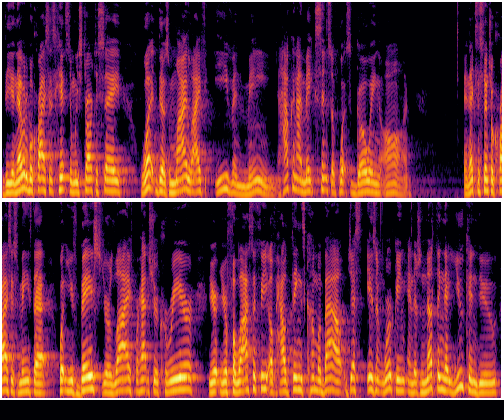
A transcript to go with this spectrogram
The inevitable crisis hits, and we start to say, What does my life even mean? How can I make sense of what's going on? An existential crisis means that what you've based your life, perhaps your career, your, your philosophy of how things come about just isn't working, and there's nothing that you can do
